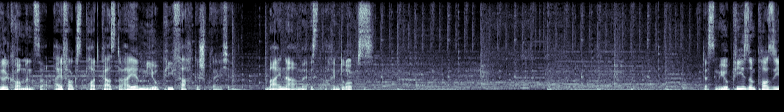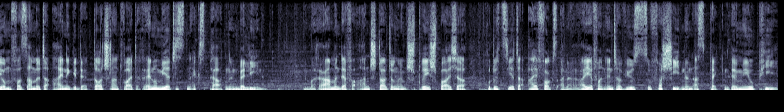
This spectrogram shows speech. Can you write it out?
willkommen zur iFox Podcast-Reihe Myopie Fachgespräche. Mein Name ist Achim Drucks. Das Myopie-Symposium versammelte einige der deutschlandweit renommiertesten Experten in Berlin. Im Rahmen der Veranstaltung im Spreespeicher produzierte iFox eine Reihe von Interviews zu verschiedenen Aspekten der Myopie,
